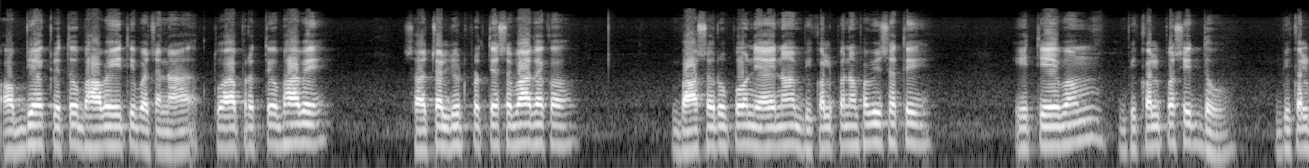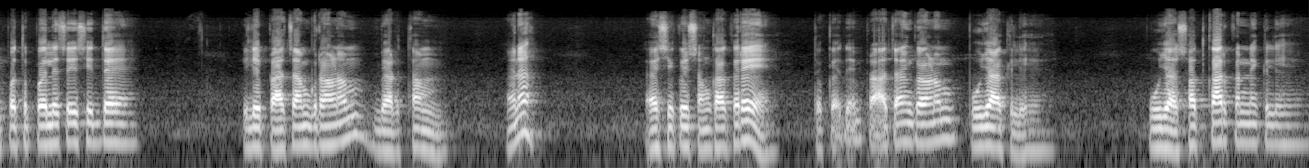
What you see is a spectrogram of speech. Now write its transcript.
अव्यकृतो भावे इति वचना, त्वा प्रत्यय भावे, सचल जुट प्रत्यय बाधक। वासरूपो न्याय न विकल्प न भविष्यति। इतम विकल्प सिद्धो विकल्प तो पहले से ही सिद्ध है। इसलिए प्राचाम ग्रहणम व्यर्थम है ना? ऐसी कोई शंका करे तो कहते हैं प्राचीन ग्रहणम पूजा के लिए है। पूजा सत्कार करने के लिए है।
